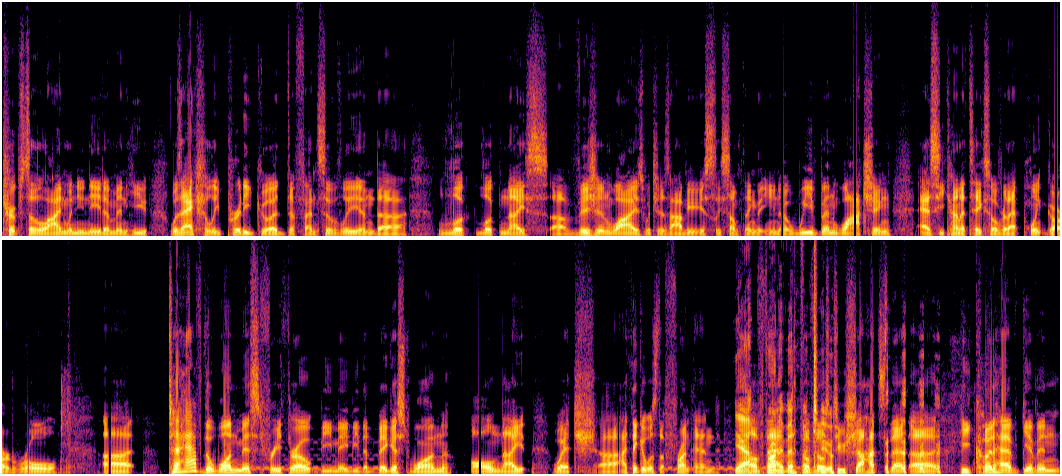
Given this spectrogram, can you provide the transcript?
trips to the line when you need him, and he was actually pretty good defensively and uh, looked looked nice uh, vision wise, which is obviously something that you know we've been watching as he kind of takes over that point guard role. Uh, to have the one missed free throw be maybe the biggest one all night, which uh, I think it was the front end Yeah, of front that, of of those two shots that uh, he could have given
